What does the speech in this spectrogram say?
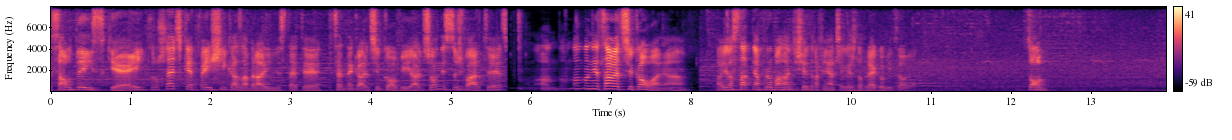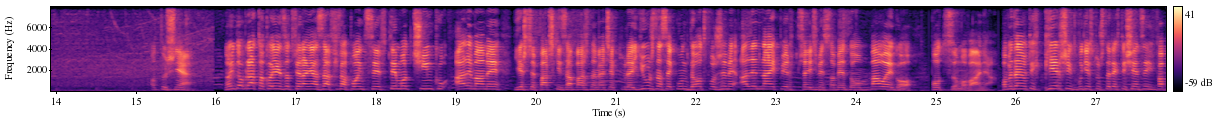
saudyjskiej. Troszeczkę pejsika zabrali niestety Senegalczykowi, ale czy on jest coś warty? No, no, no, no niecałe trzy koła, nie? No i ostatnia próba na dzisiaj trafienia czegoś dobrego, widzowie. Son. Otóż nie. No i dobra, to koniec otwierania za FIFA Pointsy w tym odcinku, ale mamy jeszcze paczki za ważne mecze, które już za sekundę otworzymy, ale najpierw przejdźmy sobie do małego podsumowania. Po wydaniu tych pierwszych 24 tysięcy FIFA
